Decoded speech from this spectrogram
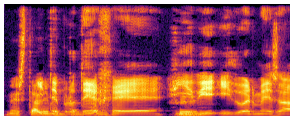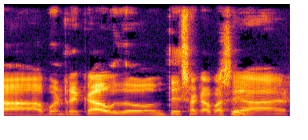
Me está y te protege y, duermes a buen recaudo, te saca a pasear.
